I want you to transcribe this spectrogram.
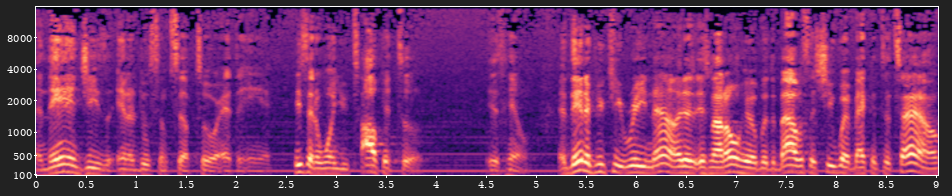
And then Jesus introduced himself to her at the end. He said the one you talking to is him. And then if you keep reading now, it's not on here, but the Bible says she went back into town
